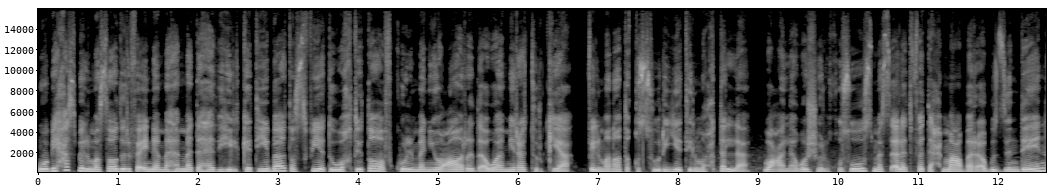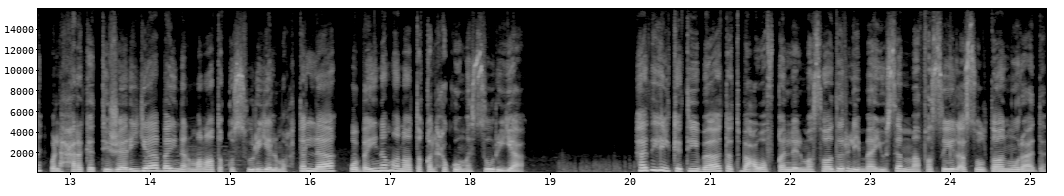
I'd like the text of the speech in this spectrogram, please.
وبحسب المصادر فإن مهمة هذه الكتيبة تصفية واختطاف كل من يعارض أوامر تركيا في المناطق السورية المحتلة وعلى وجه الخصوص مسألة فتح معبر أبو الزندين والحركة التجارية بين المناطق السورية المحتلة وبين مناطق الحكومة السورية. هذه الكتيبة تتبع وفقا للمصادر لما يسمى فصيل السلطان مراد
